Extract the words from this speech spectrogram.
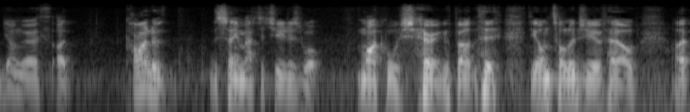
young Earth. I kind of the same attitude as what Michael was sharing about the, the ontology of hell. I,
